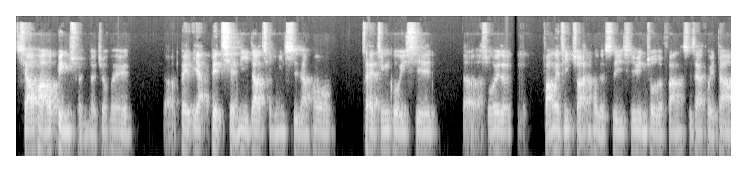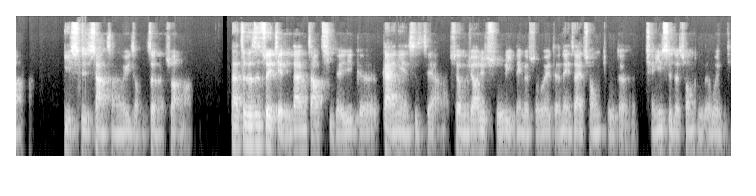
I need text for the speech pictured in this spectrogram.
消化或并存的，就会呃被压被潜移到潜意识，然后再经过一些呃所谓的防卫机转或者是一些运作的方式，再回到意识上成为一种症状嘛。那这个是最简单早期的一个概念是这样，所以我们就要去处理那个所谓的内在冲突的潜意识的冲突的问题。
